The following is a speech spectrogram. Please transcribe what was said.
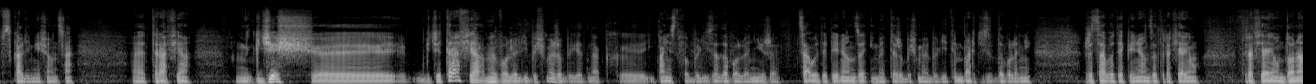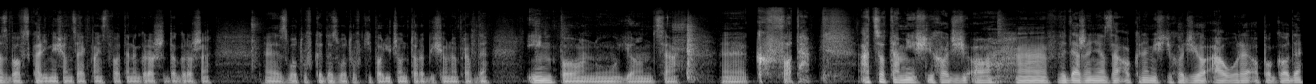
w skali miesiąca trafia gdzieś, e, gdzie trafia, a my wolelibyśmy, żeby jednak e, i państwo byli zadowoleni, że całe te pieniądze i my też byśmy byli tym bardziej zadowoleni, że całe te pieniądze trafiają, trafiają do nas, bo w skali miesiąca, jak państwo ten grosz do grosza, e, złotówkę do złotówki policzą, to robi się naprawdę imponująca kwota. A co tam, jeśli chodzi o wydarzenia za oknem, jeśli chodzi o aurę, o pogodę?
